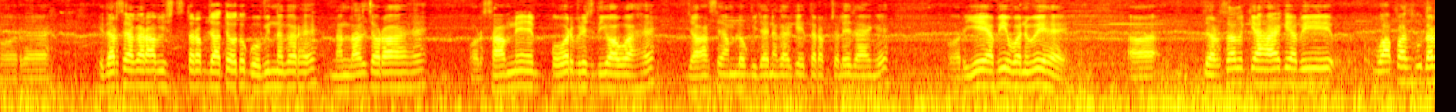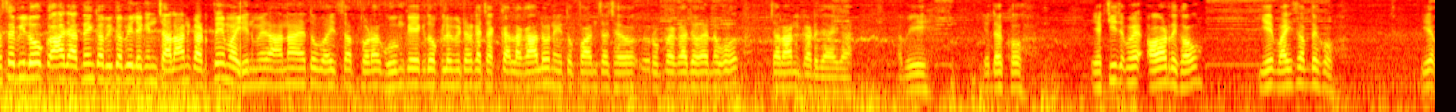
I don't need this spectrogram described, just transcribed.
और इधर से अगर आप इस तरफ़ जाते हो तो गोविंद नगर है, नंदलाल चौराहा है और सामने ओवर ब्रिज दिया हुआ है, जहाँ से हम लोग विजयनगर की तरफ़ चले जाएँगे। और ये अभी वन वे है। दरअसल क्या है कि अभी वापस उधर से भी लोग आ जाते हैं कभी कभी लेकिन चालान कटते हैं। भाई इनमें में आना है तो भाई सब थोड़ा घूम के एक दो किलोमीटर का चक्कर लगा लो, नहीं तो पाँच सौ छः रुपये का जो है ना वो चालान कट जाएगा। अभी ये देखो, एक चीज़ मैं और दिखाऊँ। ये भाई साहब देखो, ये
